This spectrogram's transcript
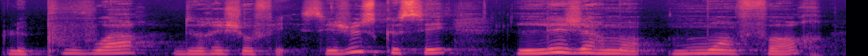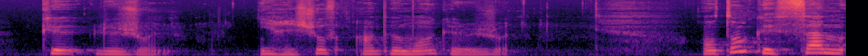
le pouvoir de réchauffer. C'est juste que c'est légèrement moins fort que le jaune. Il réchauffe un peu moins que le jaune. En tant que femme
